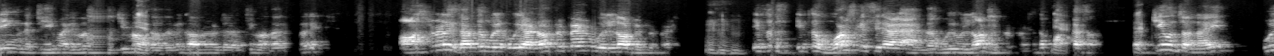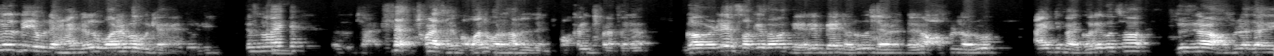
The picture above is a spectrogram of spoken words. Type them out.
being in the team अहिले पनि टिममा हुँदा पनि गभर्मेन्ट टिम हुँदा पनि हस्पिटल हिसाबले we are not prepare will not be prepare Mm-hmm. If the if the worst case scenario happens, we will not be prepared. The पक्का छ के हुन्छ भन्दाखेरि we will be able to handle whatever we can handle. कि त्यसको लागि छोडा छैन भगवान् भरोसा भनेर पक्कै छोडा छैन गभर्मेन्टले सकेसम्म धेरै बेडहरू धेरै हस्पिटलहरू आइडेन्टिफाई गरेको छ। दुई तिनवटा हस्पिटल चाहिँ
